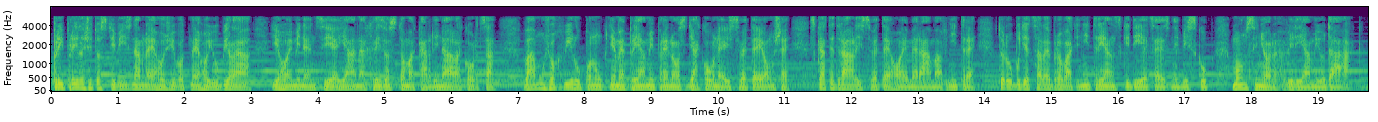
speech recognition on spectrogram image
Pri príležitosti významného životného jubilea jeho eminencie Jána Chryzostoma kardinála Korca vám už o chvíľu ponúkneme priamy prenos ďakovnej svätej omše z katedrály svätého Emeráma v Nitre, ktorú bude celebrovať nitrianský diecézny biskup Monsignor William Judák.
